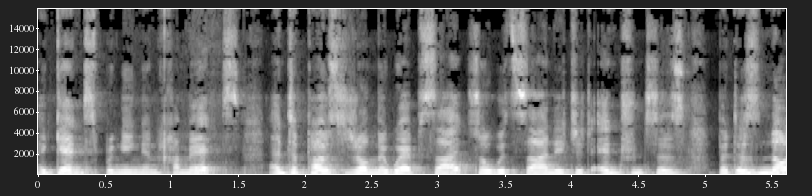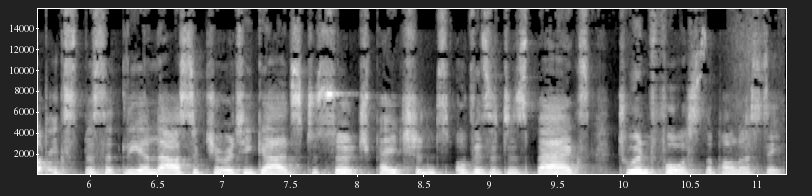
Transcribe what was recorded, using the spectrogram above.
against bringing in chametz and to post it on their websites or with signage at entrances, but does not explicitly allow security guards to search patients' or visitors' bags to enforce the policy.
